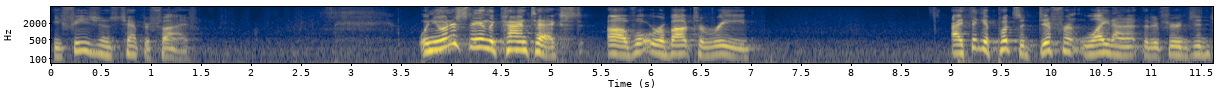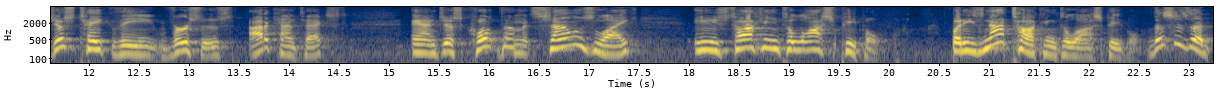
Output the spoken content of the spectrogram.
Ephesians chapter 5. when you understand the context of what we're about to read, I think it puts a different light on it that if you're to just take the verses out of context and just quote them, it sounds like he's talking to lost people. But he's not talking to lost people. This is a,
